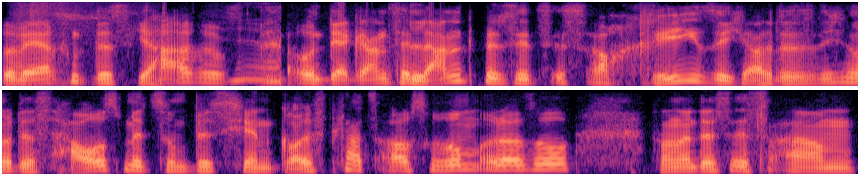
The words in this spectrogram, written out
während des Jahres. Ja. Und der ganze Landbesitz ist auch riesig. Also das ist nicht nur das Haus mit so ein bisschen Golfplatz außenrum oder so, sondern das ist ähm,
